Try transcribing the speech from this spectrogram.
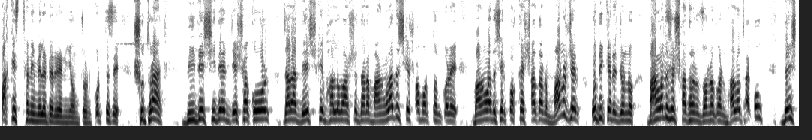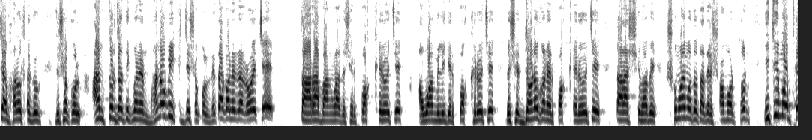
পাকিস্তানি মিলিটারিরা নিয়ন্ত্রণ করতেছে। সুতরাং বিদেশিদের যে সকল যারা দেশকে ভালোবাসে, যারা বাংলাদেশকে সমর্থন করে, বাংলাদেশের পক্ষে সাধারণ মানুষের অধিকারের জন্য বাংলাদেশের সাধারণ জনগণ ভালো থাকুক, দেশটা ভালো থাকুক, যে সকল আন্তর্জাতিক মানের মানবিক যে সকল নেতাগণেরা রয়েছে, তারা বাংলাদেশের পক্ষে রয়েছে। আওয়ামী লীগের পক্ষে রয়েছে, দেশের জনগণের পক্ষে রয়েছে, তারা সেভাবে সময় মতো তাদের সমর্থন ইতিমধ্যে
